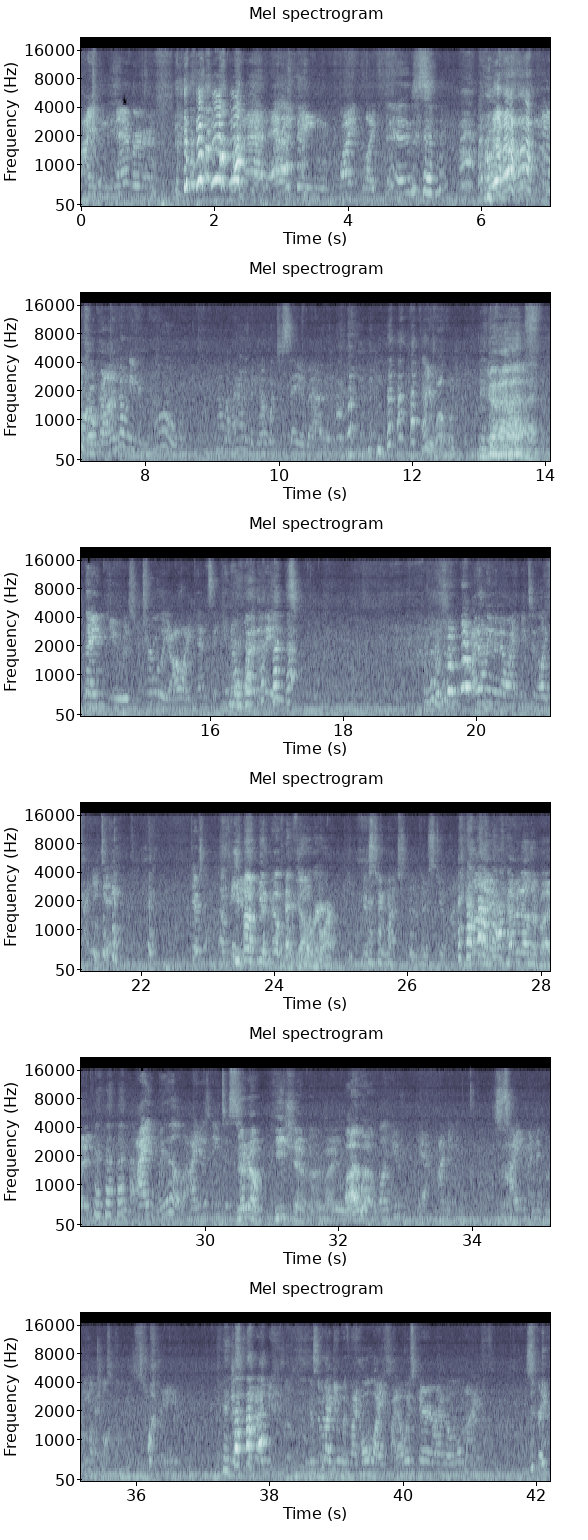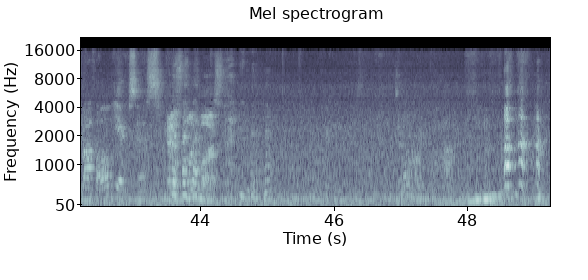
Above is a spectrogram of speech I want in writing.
I've never had anything quite like this. I don't even know. No, I don't even know what to say about it. You're welcome. Thank you is truly all I can say. You know what it is? I don't even know. I need to like. I need to. There's okay. You There's, want me to go back Go forward? more. there's too much. Though. There's too much. Come on, have another bite. I will. I just need to. No, no, no. He should have another bite. Oh, I will. Well, you. Yeah. I mean, I am in agreement. Straight. This is, what I do. this is what I do with my whole life. I always carry around a little knife, scrape off all the excess. As one must. Oh my god.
